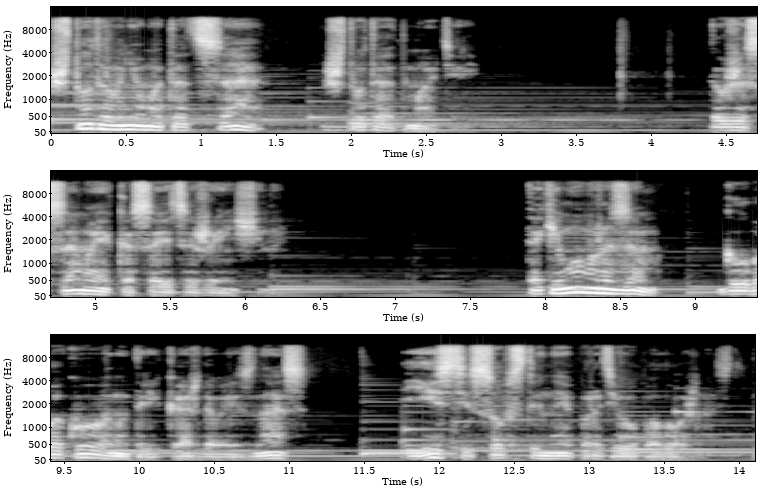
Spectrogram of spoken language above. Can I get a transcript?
Что-то в нем от отца, что-то от матери. То же самое касается женщины. Таким образом, глубоко внутри каждого из нас есть и собственная противоположность.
